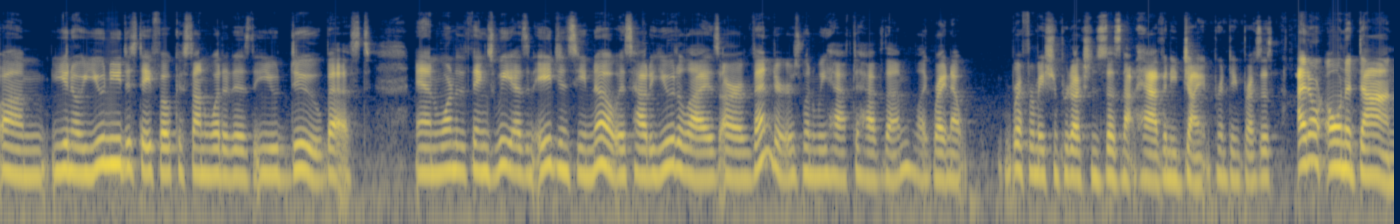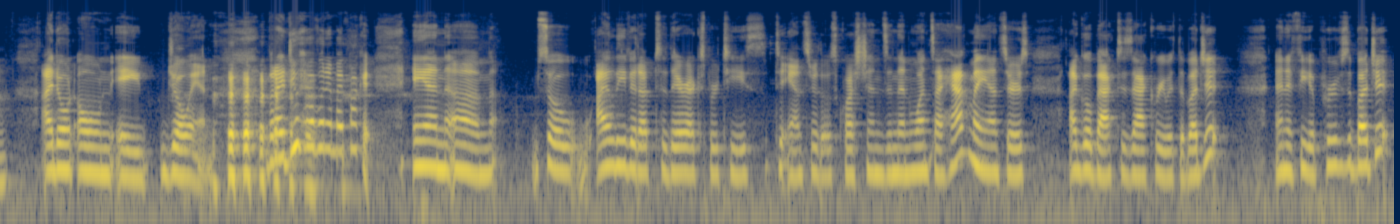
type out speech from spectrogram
um, you know, you need to stay focused on what it is that you do best. And one of the things we as an agency know is how to utilize our vendors when we have to have them. Like right now, Reformation Productions does not have any giant printing presses. I don't own a Don. I don't own a Joanne, but I do have one in my pocket. And um, so I leave it up to their expertise to answer those questions. And then once I have my answers, I go back to Zachary with the budget. And if he approves the budget,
